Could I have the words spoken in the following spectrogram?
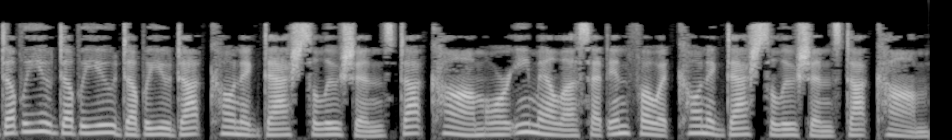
www.koenig-solutions.com or email us at info at koenig-solutions.com.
